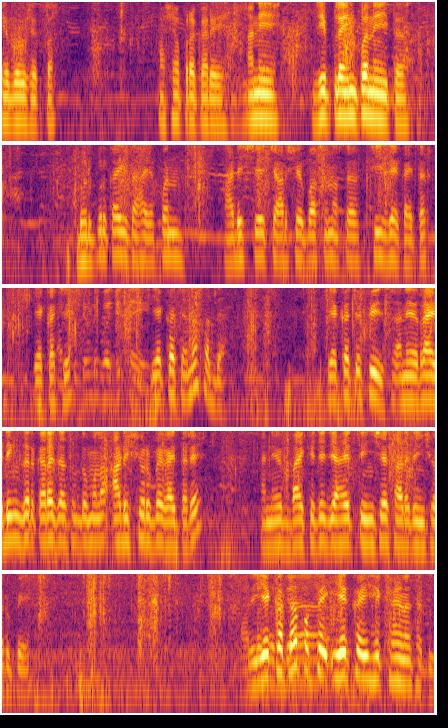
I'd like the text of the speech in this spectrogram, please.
हे बघू शकता. अशा प्रकारे. आणि जीप लाईन पण आहे इथं. भरपूर काही इथं आहे पण अडीचशे चारशेपासून असं फीज आहे काय तर एकाचे. एकाचे ना सध्या? एकाचे फीज आणि रायडिंग जर करायचं असेल तुम्हाला अडीचशे रुपये काहीतरी आणि बाकीचे जे आहेत तीनशे साडेतीनशे रुपये. आणि एकच आहे फक्त एक आहे हे खेळण्यासाठी.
